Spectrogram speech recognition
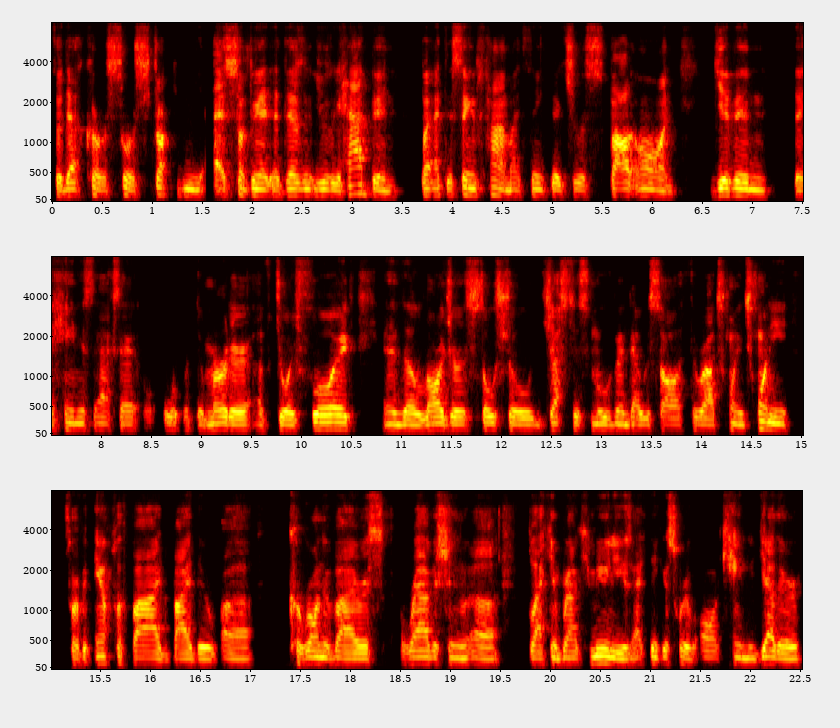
So that sort of struck me as something that doesn't usually happen. But at the same time, I think that you're spot on, given the heinous acts with the murder of George Floyd and the larger social justice movement that we saw throughout 2020 sort of amplified by the uh, coronavirus ravishing uh, black and brown communities, I think it sort of all came together.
